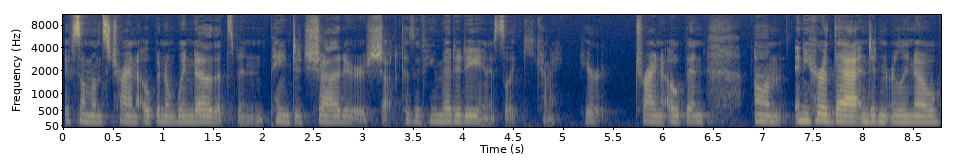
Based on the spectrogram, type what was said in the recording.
if someone's trying to open a window that's been painted shut or shut because of humidity, and it's like you kind of hear it trying to open. Um, and he heard that and didn't really know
